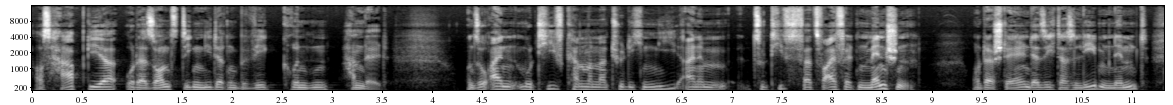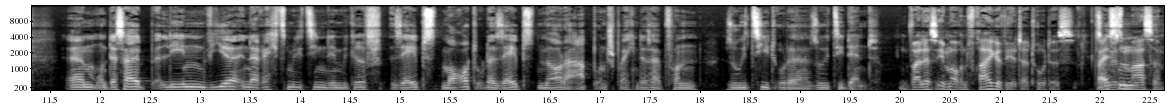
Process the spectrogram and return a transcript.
aus Habgier oder sonstigen niederen Beweggründen handelt. Und so ein Motiv kann man natürlich nie einem zutiefst verzweifelten Menschen unterstellen, der sich das Leben nimmt, und deshalb lehnen wir in der Rechtsmedizin den Begriff Selbstmord oder Selbstmörder ab und sprechen deshalb von Suizid oder Suizident. Weil es eben auch ein frei gewählter Tod ist, zu gewissem Maße.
